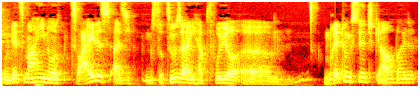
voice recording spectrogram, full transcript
Und jetzt mache ich nur zweites. Also ich muss dazu sagen, ich habe früher ähm, im Rettungsdienst gearbeitet,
